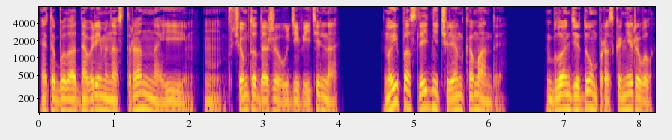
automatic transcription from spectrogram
Это было одновременно странно и в чем то даже удивительно. Ну и последний член команды. Блонди Дом просканировал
